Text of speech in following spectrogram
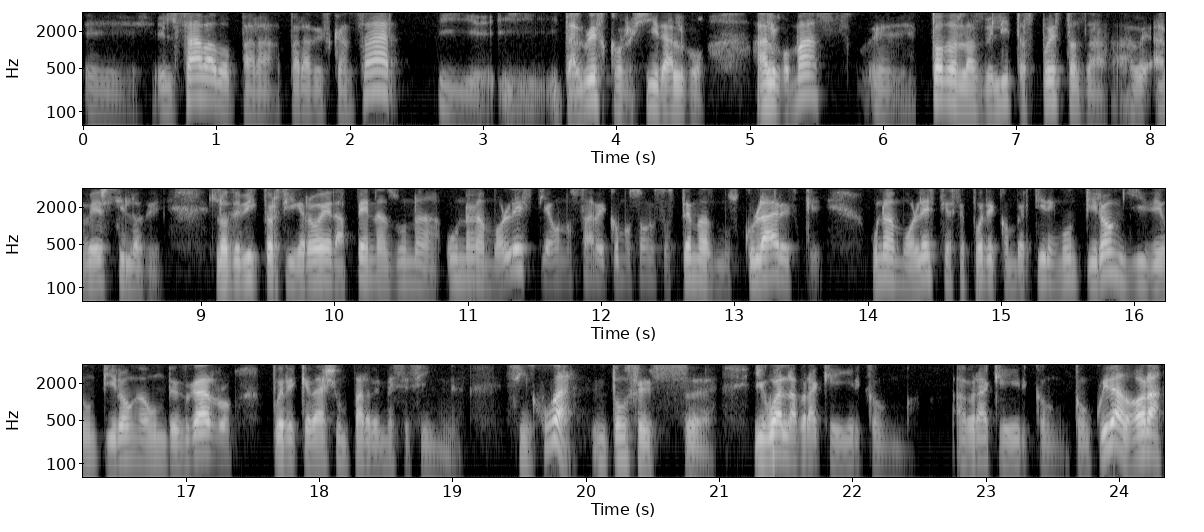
eh, el sábado para, para descansar. Y, tal vez corregir algo, algo más. Eh, todas las velitas puestas a, a, ver si lo de, lo de Víctor Figueroa era apenas una, una molestia. Uno sabe cómo son esos temas musculares, que una molestia se puede convertir en un tirón y de un tirón a un desgarro puede quedarse un par de meses sin, sin jugar. Entonces, eh, igual habrá que ir con, habrá que ir con, con, cuidado. Ahora,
